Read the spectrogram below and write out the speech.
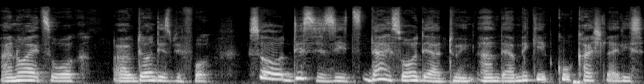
I know how it's work. I've done this before. So this is it. That is all they are doing and they are making cool cash like this.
